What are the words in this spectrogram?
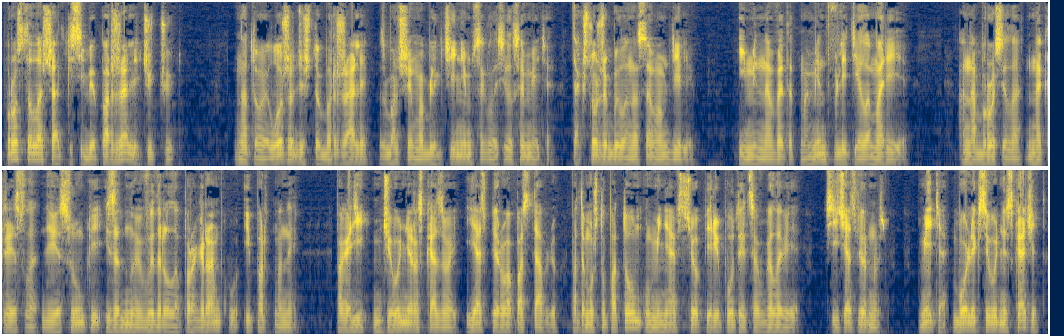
Просто лошадки себе поржали чуть-чуть. На той лошади, чтобы ржали, с большим облегчением согласился Метя. Так что же было на самом деле? Именно в этот момент влетела Мария. Она бросила на кресло две сумки, из одной выдрала программку и портмоне. «Погоди, ничего не рассказывай, я сперва поставлю, потому что потом у меня все перепутается в голове. Сейчас вернусь. «Метя, Болик сегодня скачет?»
